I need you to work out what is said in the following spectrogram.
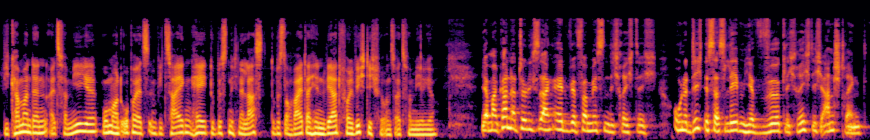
Wie kann man denn als Familie, Oma und Opa jetzt irgendwie zeigen, hey, du bist nicht eine Last, du bist auch weiterhin wertvoll wichtig für uns als Familie? Ja, man kann natürlich sagen, ey, wir vermissen dich richtig. Ohne dich ist das Leben hier wirklich richtig anstrengend.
